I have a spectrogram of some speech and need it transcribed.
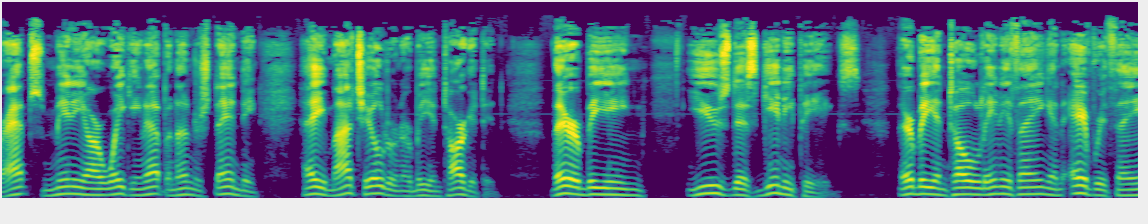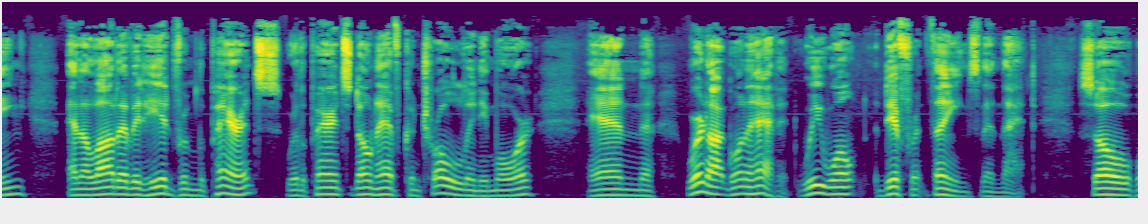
Perhaps many are waking up and understanding hey, my children are being targeted. They're being used as guinea pigs. They're being told anything and everything, and a lot of it hid from the parents, where the parents don't have control anymore. And we're not going to have it. We want different things than that. So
